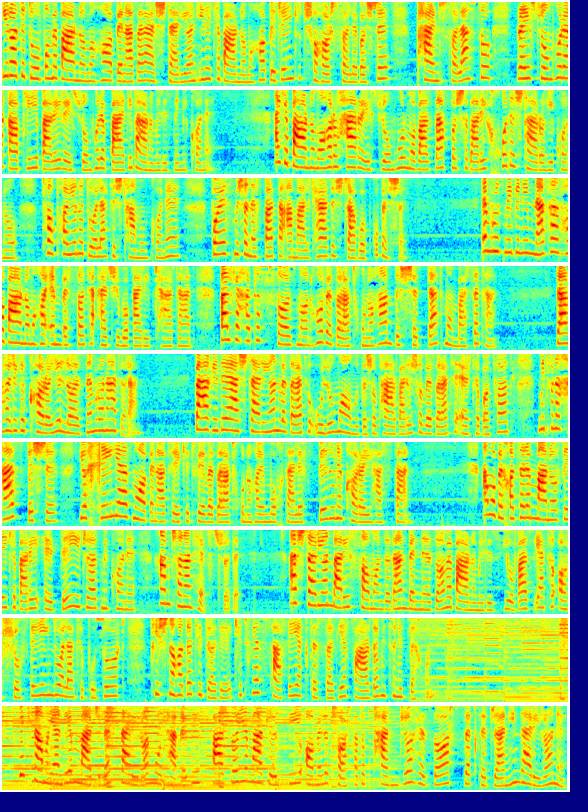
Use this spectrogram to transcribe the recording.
ایراد دوم برنامه ها به نظر اشتریان اینه که برنامه ها به جای اینکه چهار ساله باشه پنج ساله است و رئیس جمهور قبلی برای رئیس جمهور بعدی برنامه ریزی می‌کنه. اگه برنامه ها رو هر رئیس جمهور موظف باشه برای خودش طراحی کنه و تا پایان دولتش تموم کنه باعث میشه نسبت به عملکردش جوابگو بشه. امروز می‌بینیم نه تنها برنامه ها انبساط عجیب و غریب کردن بلکه حتی سازمان ها و وزارتخونه هم به شدت منبسطن. در حالی که کارایی لازم رو ندارن. به عقیده اشتریان وزارت علوم و آموزش و پرورش و وزارت ارتباطات می‌تونه حذف بشه یا خیلی از معاونت هایی که توی وزارت خونه های مختلف بدون کارایی هستن. اما به خاطر منافعی که برای عده ایجاد می‌کنه همچنان حفظ شده. اشتریان برای سامان دادن به نظام برنامه ریزی و وضعیت آشفته این دولت بزرگ پیشنهاداتی داده که توی صفحه اقتصادی فردا می‌تونید بخونید. یک نماینده مجلس در ایران معتقد فضای مجازی عامل 450 هزار سقط جنین در ایرانه.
